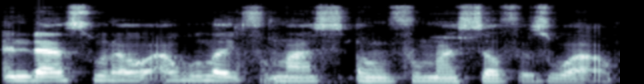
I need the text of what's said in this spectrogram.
And that's what I, I would like for my um for myself as well.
